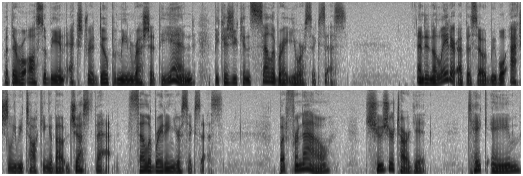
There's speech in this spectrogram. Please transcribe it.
but there will also be an extra dopamine rush at the end because you can celebrate your success. And in a later episode, we will actually be talking about just that celebrating your success. But for now, choose your target take aim,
